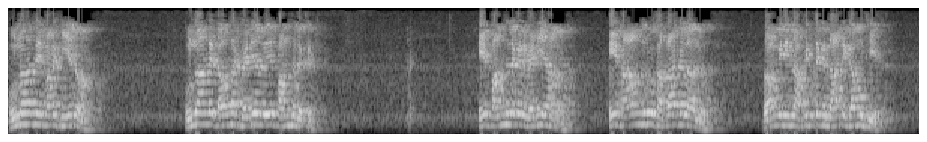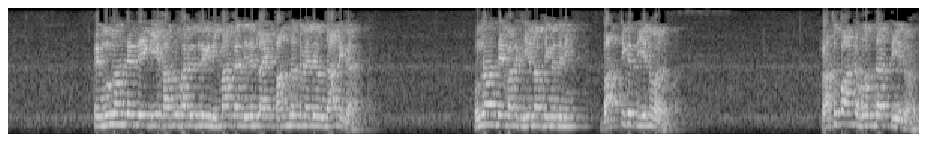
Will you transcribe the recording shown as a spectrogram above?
උන්වහන්සේ මට කියනවා උන්වහන්සේ දවසක් වැඩියලු මේ පන්සලකට. ඒ පන්සලකට වැඩියාම ඒ හාමුදුරුවෝ කතා කළාලු. ස්වාමීන් අපිත් එක්ක දානේ ගමු කියලා. ඒ මුන්වහන්සේත් ඒ ගිය කරුණු කටයුතුලක නිමා කරලා ඉඳලා ඒ පන්සලට වැලියව දාන එක. උන්වහන්සේ මට කියනවා පිටුදෙනි බත් ටික තියෙනවද? රතු පාට හොද්දක් තියෙනවද?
